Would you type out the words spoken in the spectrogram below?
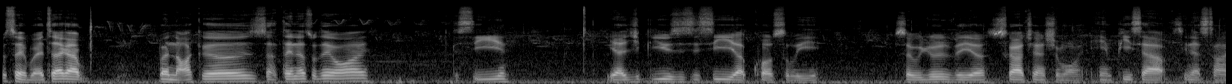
What's up, but I got binoculars. I think that's what they are. You can see. Yeah, you can use this to see up closely. So we do the video. Scott Chanshmore, and peace out. See you next time.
